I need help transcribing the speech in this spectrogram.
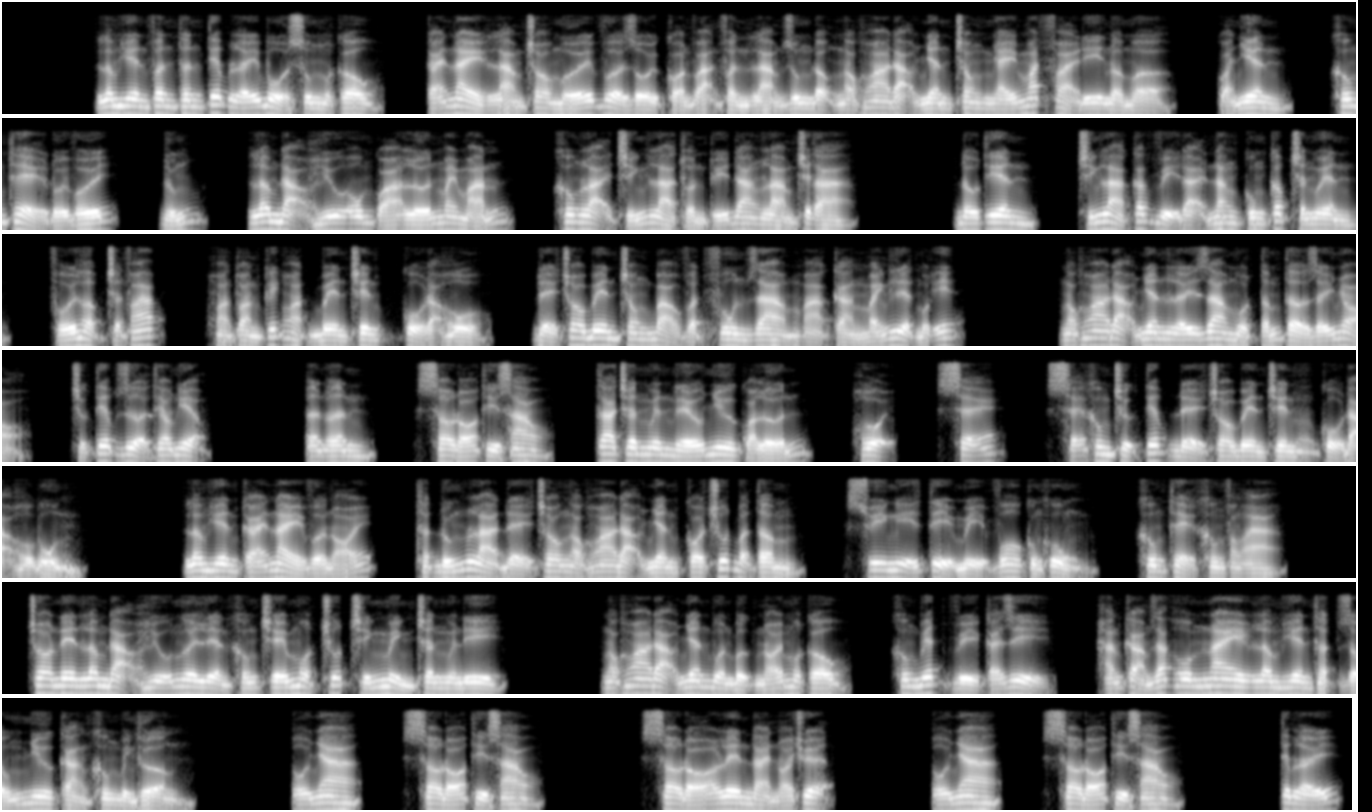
lâm hiên phân thân tiếp lấy bổ sung một câu, cái này làm cho mới vừa rồi còn vạn phần làm rung động ngọc hoa đạo nhân trong nháy mắt phải đi nở mờ, quả nhiên, không thể đối với, đúng, lâm đạo hưu ôm quá lớn may mắn, không lại chính là thuần túy đang làm chết ta. Đầu tiên, chính là các vị đại năng cung cấp chân nguyên, phối hợp trận pháp, hoàn toàn kích hoạt bên trên cổ đạo hồ, để cho bên trong bảo vật phun ra mà càng mãnh liệt một ít. Ngọc hoa đạo nhân lấy ra một tấm tờ giấy nhỏ, trực tiếp dựa theo niệm. Ân ân, sau đó thì sao? Ta chân nguyên nếu như quá lớn, hội, sẽ sẽ không trực tiếp để cho bên trên cổ đạo hồ bùn lâm hiên cái này vừa nói, thật đúng là để cho ngọc hoa đạo nhân có chút bận tâm, suy nghĩ tỉ mỉ vô cùng khủng, không thể không phòng a. Cho nên lâm đạo hữu ngươi liền khống chế một chút chính mình chân nguyên đi. Ngọc hoa đạo nhân buồn bực nói một câu, không biết vì cái gì, hắn cảm giác hôm nay lâm hiên thật giống như càng không bình thường. Ồ nha, sau đó thì sao? Sau đó lên đài nói chuyện. Ồ nha, sau đó thì sao? Tiếp lấy.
